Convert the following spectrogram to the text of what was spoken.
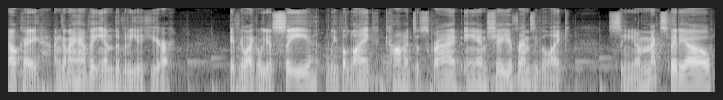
Okay, I'm gonna have the end the video here. If you like what you see, leave a like, comment, subscribe, and share your friends if you like. See you in the next video!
